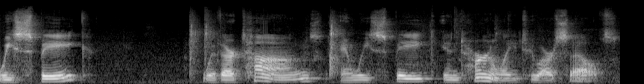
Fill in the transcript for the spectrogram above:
We speak with our tongues and we speak internally to ourselves.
